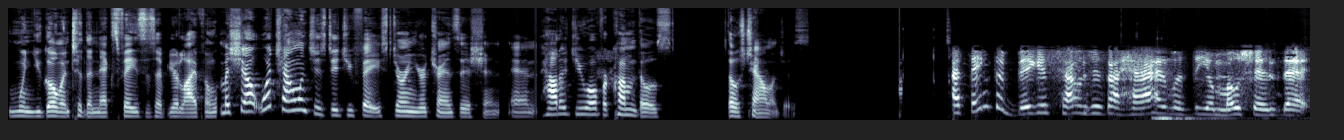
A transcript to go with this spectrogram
when you go into the next phases of your life. And Michelle, what challenges did you face during your transition, and how did you overcome those those challenges? I think the biggest challenges I had was the emotions that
